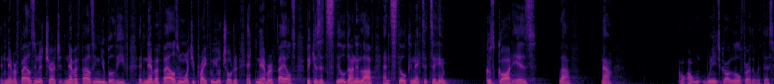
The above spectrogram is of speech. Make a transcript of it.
It never fails in a church. It never fails in your belief. It never fails in what you pray for your children. It never fails because it's still done in love and still connected to Him. Because God is love. Now, I, I, we need to go a little further with this.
